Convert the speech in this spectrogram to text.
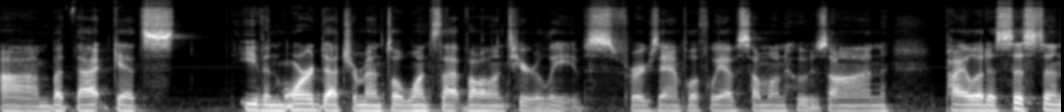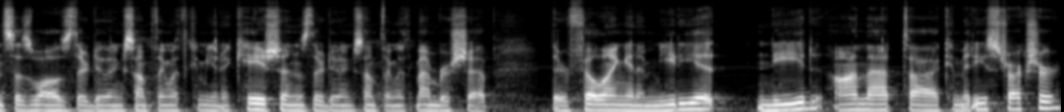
Um, but that gets even more detrimental once that volunteer leaves. For example, if we have someone who's on pilot assistance as well as they're doing something with communications, they're doing something with membership, they're filling an immediate need on that uh, committee structure.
